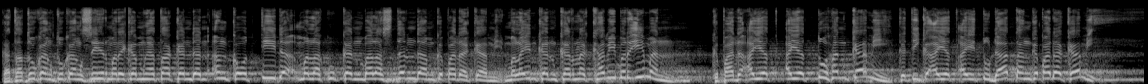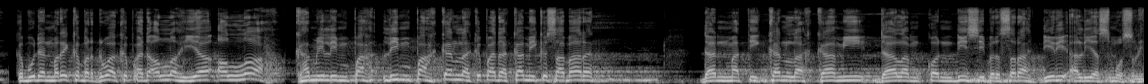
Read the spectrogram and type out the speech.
Kata tukang-tukang sihir mereka mengatakan dan engkau tidak melakukan balas dendam kepada kami melainkan karena kami beriman kepada ayat-ayat Tuhan kami ketika ayat-ayat itu datang kepada kami. Kemudian mereka berdoa kepada Allah, Ya Allah, kami limpah, limpahkanlah kepada kami kesabaran dan matikanlah kami dalam kondisi berserah diri alias muslim.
